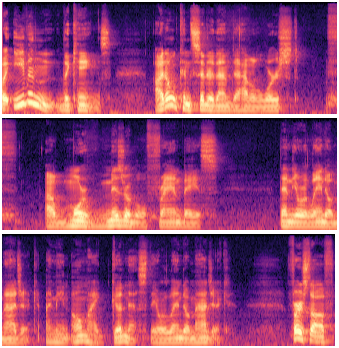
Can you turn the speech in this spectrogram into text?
But even the Kings, I don't consider them to have a worst, a more miserable fan base than the Orlando Magic. I mean, oh my goodness, the Orlando Magic. First off,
